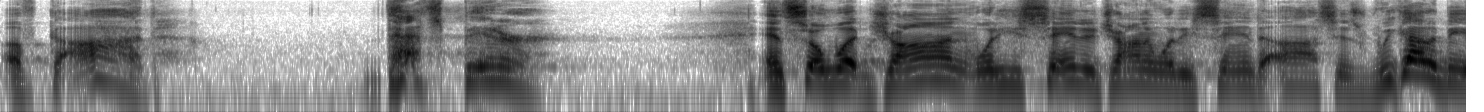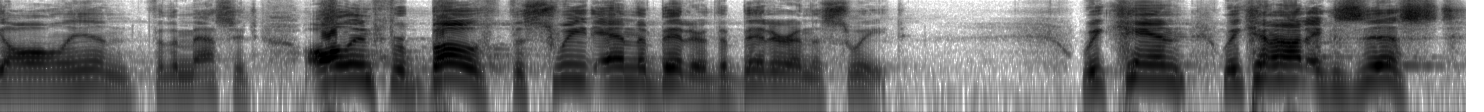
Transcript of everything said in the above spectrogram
of God. That's bitter. And so, what John, what he's saying to John and what he's saying to us is we got to be all in for the message, all in for both the sweet and the bitter, the bitter and the sweet. We, can, we cannot exist,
